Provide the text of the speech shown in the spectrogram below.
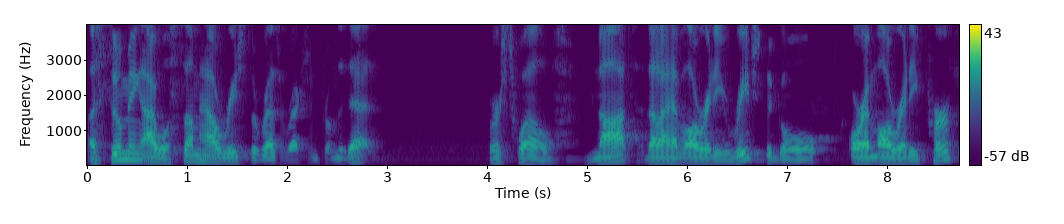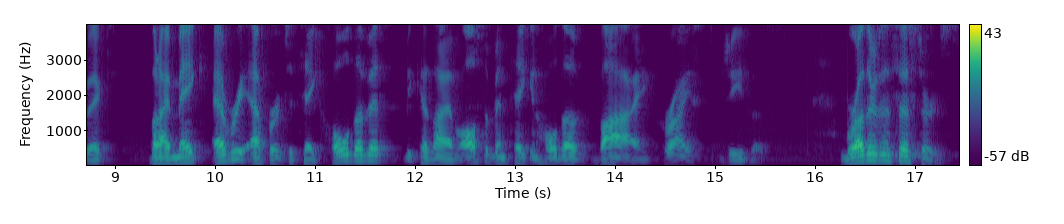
assuming I will somehow reach the resurrection from the dead. Verse 12 Not that I have already reached the goal or am already perfect, but I make every effort to take hold of it because I have also been taken hold of by Christ Jesus. Brothers and sisters,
